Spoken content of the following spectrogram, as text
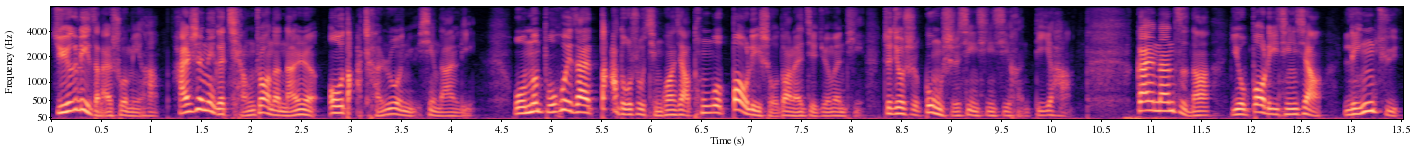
举一个例子来说明哈，还是那个强壮的男人殴打孱弱女性的案例。我们不会在大多数情况下通过暴力手段来解决问题，这就是共识性信息很低哈。该男子呢有暴力倾向，邻居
